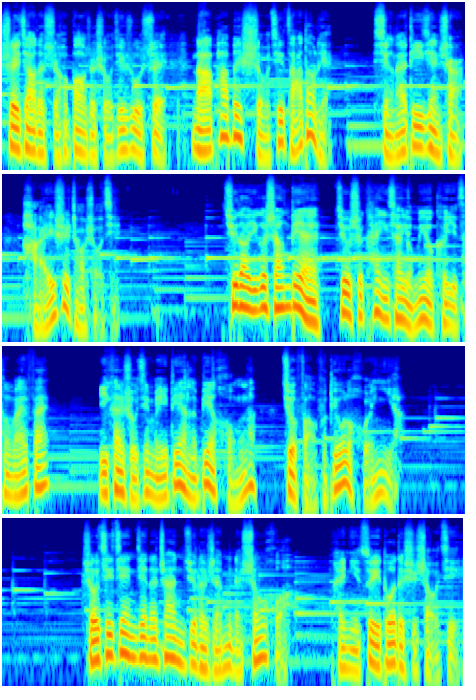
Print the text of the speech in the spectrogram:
睡觉的时候抱着手机入睡，哪怕被手机砸到脸，醒来第一件事还是找手机。去到一个商店就是看一下有没有可以蹭 WiFi，一看手机没电了变红了，就仿佛丢了魂一样。手机渐渐地占据了人们的生活，陪你最多的是手机，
